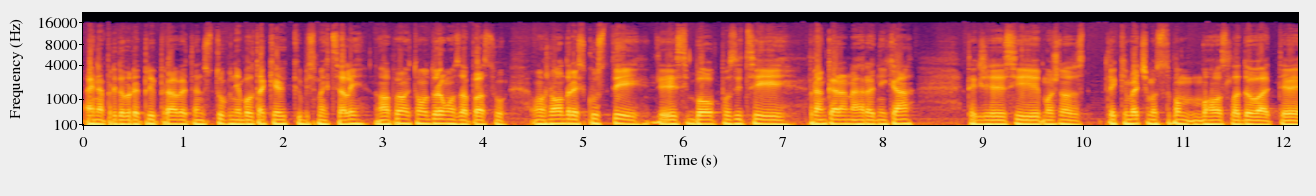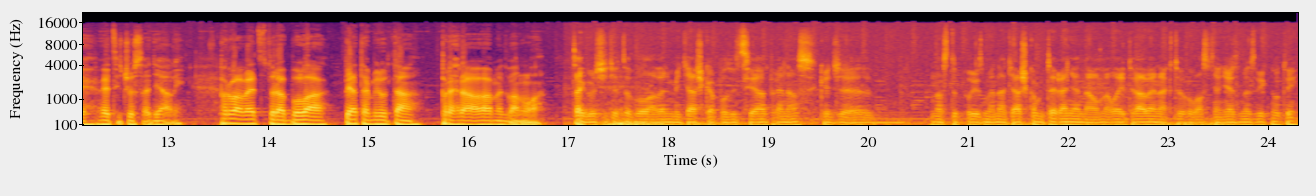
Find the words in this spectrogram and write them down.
aj na dobrej príprave ten vstup nebol taký, aký by sme chceli. No ale poďme k tomu druhému zápasu. Možno Ondrej Skusty, kde si bol v pozícii brankára náhradníka, takže si možno s takým väčším odstupom mohol sledovať tie veci, čo sa diali. Prvá vec, ktorá bola 5. minúta, prehrávame 2-0. Tak určite to bola veľmi ťažká pozícia pre nás, keďže nastúpili sme na ťažkom teréne, na umelej tráve, na ktorú vlastne nie sme zvyknutí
